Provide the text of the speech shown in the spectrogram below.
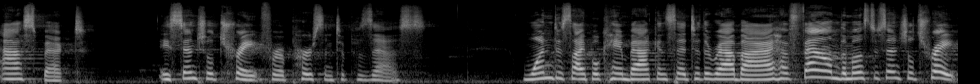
aspect, essential trait for a person to possess, one disciple came back and said to the rabbi, I have found the most essential trait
